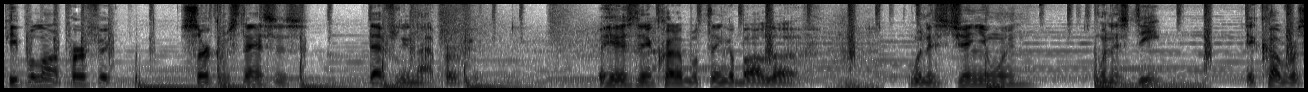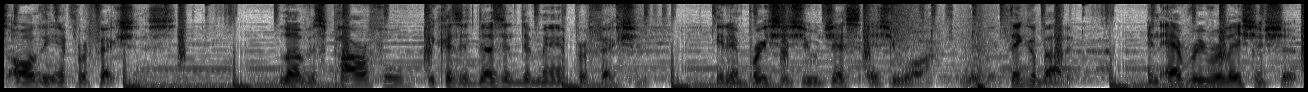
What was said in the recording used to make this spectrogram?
People aren't perfect. Circumstances, definitely not perfect. But here's the incredible thing about love when it's genuine, when it's deep, it covers all the imperfections. Love is powerful because it doesn't demand perfection. It embraces you just as you are. Think about it. In every relationship,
